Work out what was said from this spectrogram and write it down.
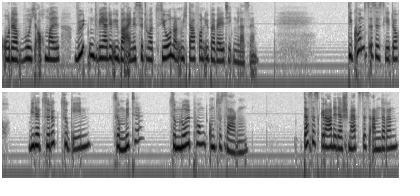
oder wo ich auch mal wütend werde über eine Situation und mich davon überwältigen lasse. Die Kunst ist es jedoch, wieder zurückzugehen zur Mitte, zum Nullpunkt, um zu sagen, das ist gerade der Schmerz des anderen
